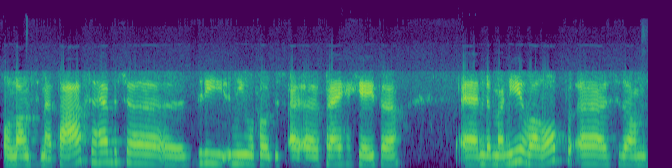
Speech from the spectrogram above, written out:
onlangs met Pasen hebben ze drie nieuwe foto's vrijgegeven. En de manier waarop ze dan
